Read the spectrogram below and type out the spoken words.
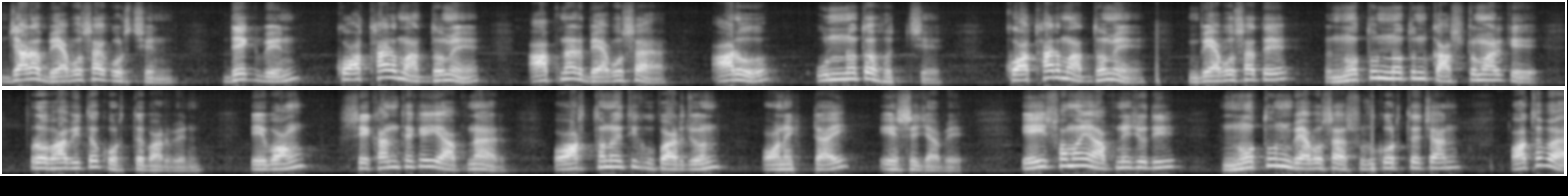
যারা ব্যবসা করছেন, দেখবেন কথার মাধ্যমে আপনার ব্যবসা আরও উন্নত হচ্ছে। কথার মাধ্যমে ব্যবসাতে নতুন নতুন কাস্টমারকে প্রভাবিত করতে পারবেন এবং সেখান থেকেই আপনার অর্থনৈতিক উপার্জন অনেকটাই এসে যাবে। এই সময় আপনি যদি নতুন ব্যবসা শুরু করতে চান অথবা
